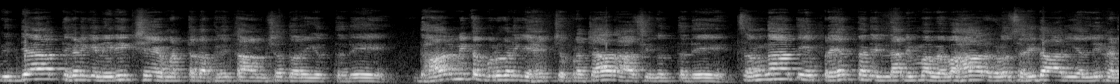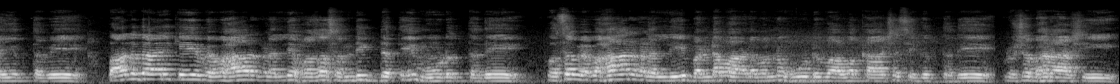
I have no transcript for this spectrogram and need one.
ವಿದ್ಯಾರ್ಥಿಗಳಿಗೆ ನಿರೀಕ್ಷೆಯ ಮಟ್ಟದ ಫಲಿತಾಂಶ ದೊರೆಯುತ್ತದೆ. ಧಾರ್ಮಿಕ ಗುರುಗಳಿಗೆ ಹೆಚ್ಚು ಪ್ರಚಾರ ಸಿಗುತ್ತದೆ. ಸಂಗಾತಿಯ ಪ್ರಯತ್ನದಿಂದ ನಿಮ್ಮ ವ್ಯವಹಾರಗಳು ಸರಿದಾರಿಯಲ್ಲಿ ನಡೆಯುತ್ತವೆ. ಪಾಲುದಾರಿಕೆ ವ್ಯವಹಾರಗಳಲ್ಲಿ ಹೊಸ ಸಂದಿಗ್ಧತೆ ಮೂಡುತ್ತದೆ. ಹೊಸ ವ್ಯವಹಾರಗಳಲ್ಲಿ ಬಂಡವಾಳವನ್ನು ಹೂಡುವ ಅವಕಾಶ ಸಿಗುತ್ತದೆ. ವೃಷಭ ರಾಶಿ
